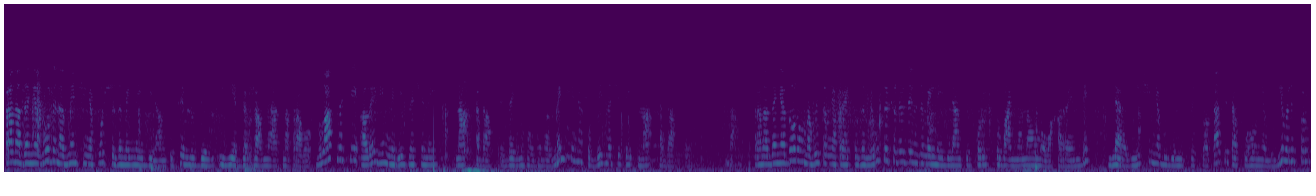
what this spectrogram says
Про надання згоди на зменшення площі земельної ділянки. Це в людей і є державний акт на право власності, але він не визначений на кадастрі. Даємо згоду на зменшення, щоб визначити на кадастрі. Про надання дозволу на виготовлення проєкту землеустрою щодо земельної ділянки користування на умовах оренди для розміщення будівництва експлуатації та обслуговування будівель і споруд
